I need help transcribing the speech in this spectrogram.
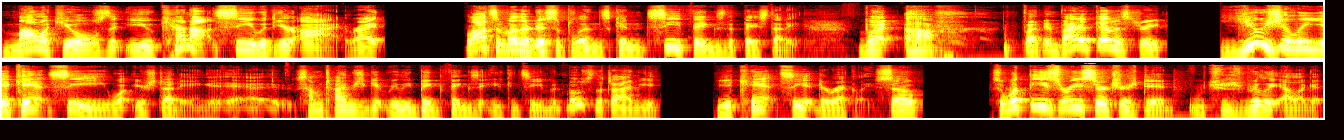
molecules that you cannot see with your eye, right? Lots of other Mhm. disciplines can see things that they study, but uh, but in biochemistry, usually you can't see what you're studying. Eh, Sometimes you get really big things that you can see, but most of the time you you can't see it directly. So so what these researchers did, which was really elegant,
